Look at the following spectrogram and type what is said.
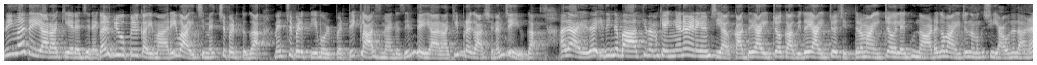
നിങ്ങൾ തയ്യാറാക്കിയ രചനകൾ ഗ്രൂപ്പിൽ കൈമാറി വായിച്ച് മെച്ചപ്പെടുത്തുക. മെച്ചപ്പെടുത്തിയവ ഉൾപ്പെടുത്തി ക്ലാസ് മാഗസിൻ തയ്യാറാക്കി പ്രകാശനം ചെയ്യുക. അതായത് ഇതിന്റെ ബാക്കി നമുക്ക് എങ്ങനെ വേണമെങ്കിലും ചെയ്യാം. കഥയായിട്ടോ കവിതയായിട്ടോ ചിത്രമായിട്ടോ ലഘു നാടകമായിട്ടോ നമുക്ക് ചെയ്യാവുന്നതാണ്.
